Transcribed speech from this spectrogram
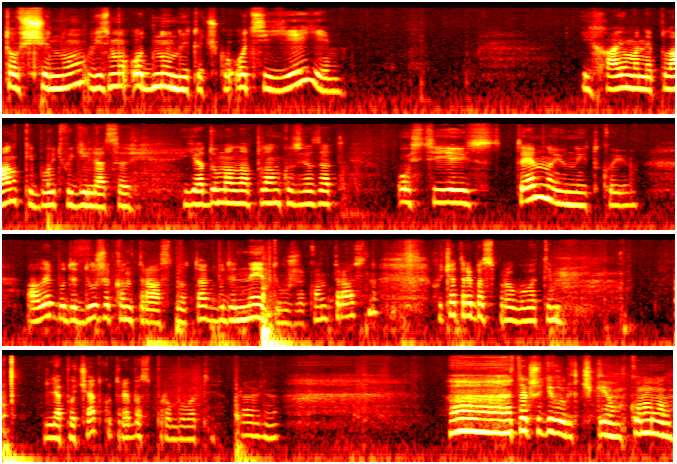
товщину, візьму одну ниточку оцієї. І хай у мене планки будуть виділятися. Я думала планку зв'язати ось цією темною ниткою, але буде дуже контрастно. Так, буде не дуже контрастно. Хоча треба спробувати. Для початку треба спробувати. Правильно? А, так що, дівчатки, кому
